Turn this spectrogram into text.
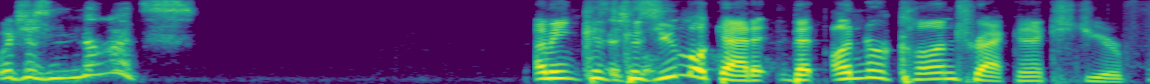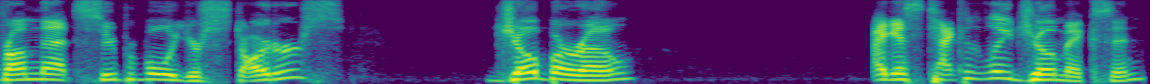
Which is nuts. I mean, because because you look at it, that under contract next year from that Super Bowl, your starters, Joe Burrow, I guess technically Joe Mixon,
